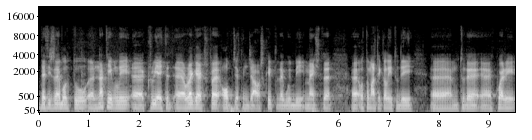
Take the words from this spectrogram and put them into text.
that is able to natively create a, a regex object in javascript that will be matched automatically to the um, to the query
